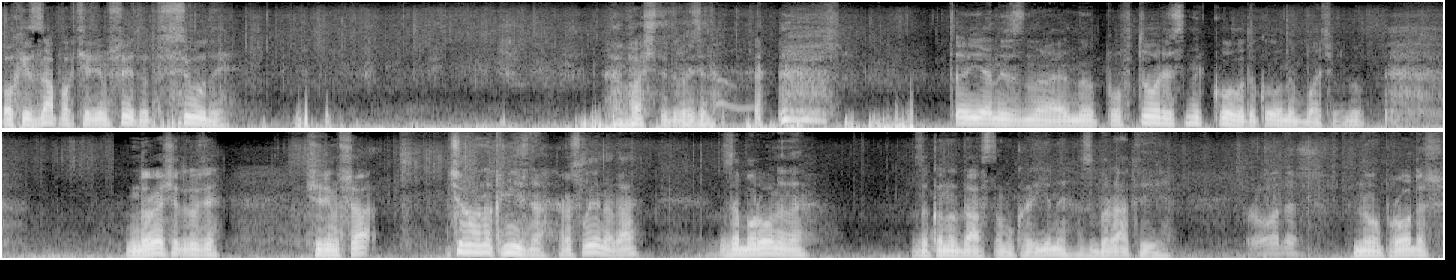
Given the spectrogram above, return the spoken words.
Ох і запах черемши тут всюди. Бачите, друзі. ну, То я не знаю, ну повторюсь ніколи такого не бачив. Ну. До речі, друзі, черемша червонокніжна рослина, да? заборонена законодавством України збирати її. Продаж. Ну, продаж.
